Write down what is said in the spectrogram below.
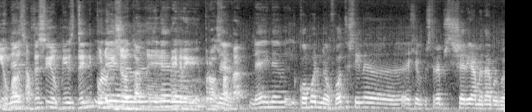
οι ομάδες αυτές οι οποίες δεν υπολογιζόταν ε, είναι, μέχρι πρόσφατα. Ναι, ναι είναι, η κόμπο είναι νεοφώτιστη, είναι, έχει επιστρέψει στη Σεριά μετά από 21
